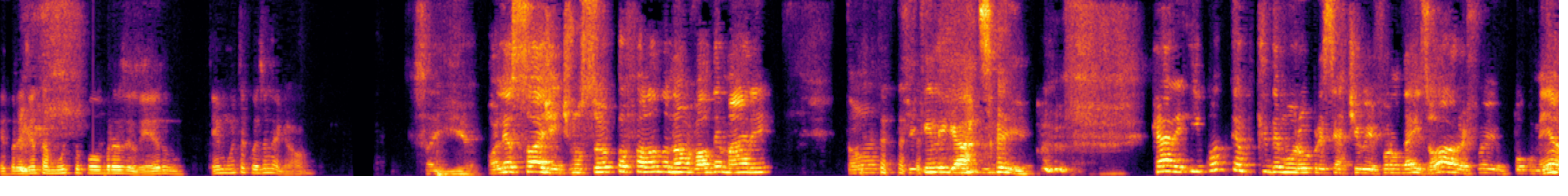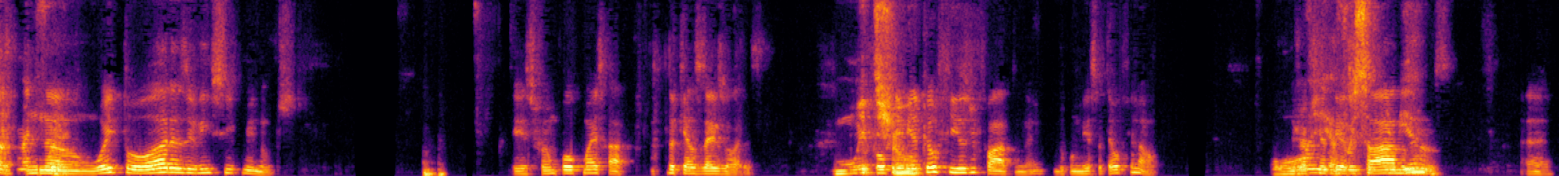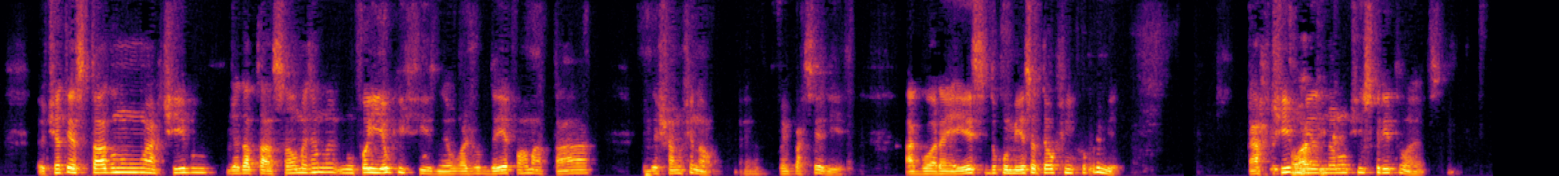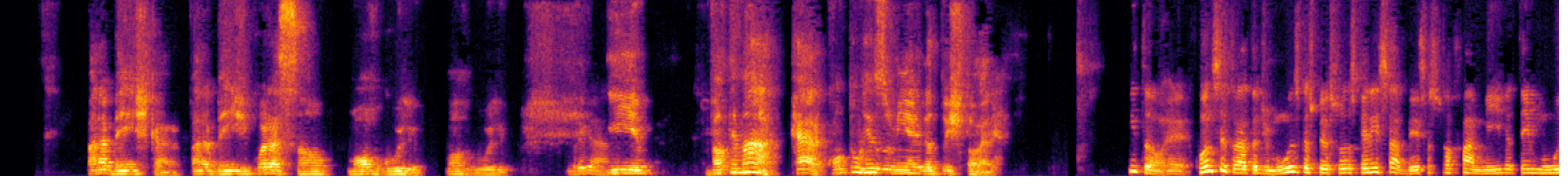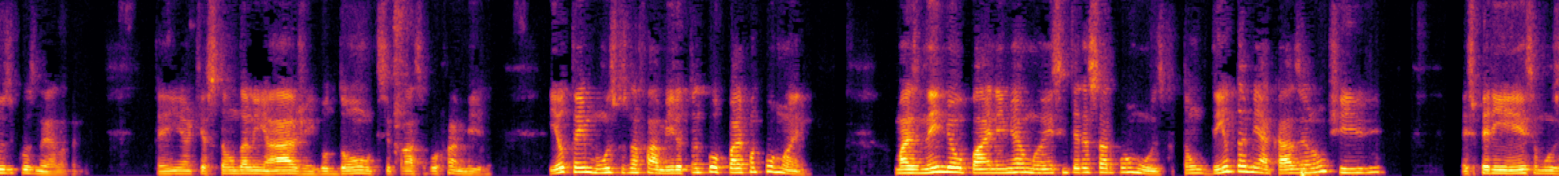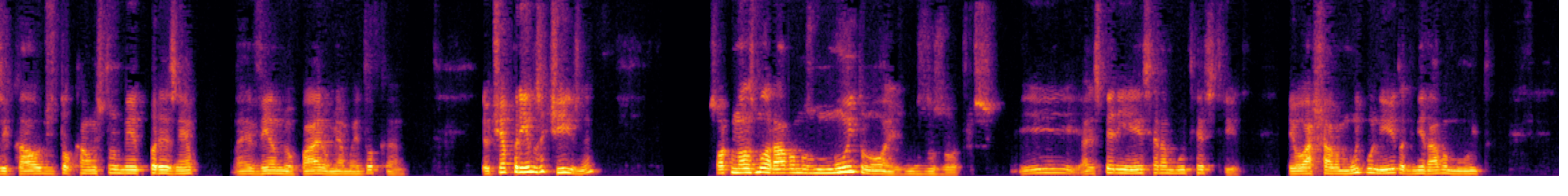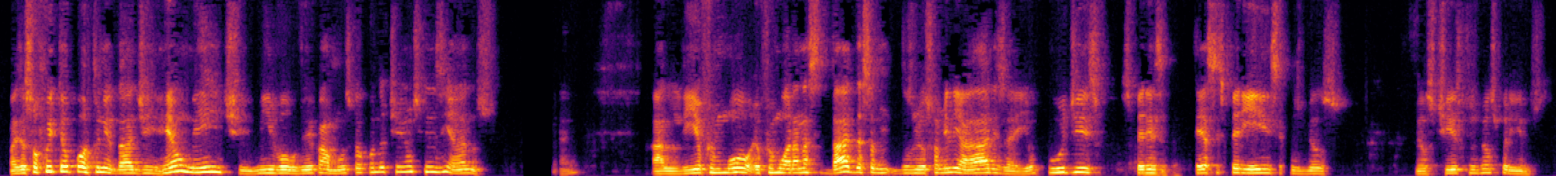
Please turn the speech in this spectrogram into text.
representa muito o povo brasileiro. Tem muita coisa legal. Isso aí. Olha só, gente, não sou eu que estou falando, não, Valdemar, hein? Então, fiquem ligados aí. Cara, e quanto tempo que demorou para esse artigo aí? Foram 10 horas? Foi um pouco menos? Como é que não, foi? Não, 8 horas e 25 minutos. Esse foi um pouco mais rápido do que as 10 horas. Muito foi show. o primeiro que eu fiz, de fato, né? Do começo até o final. Olha, já tinha testado. É, eu tinha testado num artigo de adaptação, mas não, não, foi eu que fiz, né? Eu ajudei a formatar e deixar no final. Né? Foi em parceria. Agora, esse do começo até o fim foi o primeiro. Artigo mesmo eu não tinha escrito antes. Parabéns, cara. Parabéns de coração. Um orgulho. Um orgulho. Obrigado. E, Valdemar, cara, conta um resuminho aí da tua história. Então, é, quando se trata de música, as pessoas querem saber se a sua família tem músicos nela. Né? Tem a questão da linhagem, do dom que se passa por família. E eu tenho músicos na família, tanto por pai quanto por mãe. Mas nem meu pai nem minha mãe se interessaram por música. Então, dentro da minha casa, eu não tive experiência musical de tocar um instrumento, por exemplo, né, vendo meu pai ou minha mãe tocando. Eu tinha primos e tios, né? Só que nós morávamos muito longe uns dos outros e a experiência era muito restrita. Eu achava muito bonito, admirava muito. Mas eu só fui ter oportunidade de realmente me envolver com a música quando eu tinha uns 15 anos. Né? Ali eu fui, eu fui morar na cidade dessa, dos meus familiares, aí eu pude ter essa experiência com os meus, meus tios, com os meus primos.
